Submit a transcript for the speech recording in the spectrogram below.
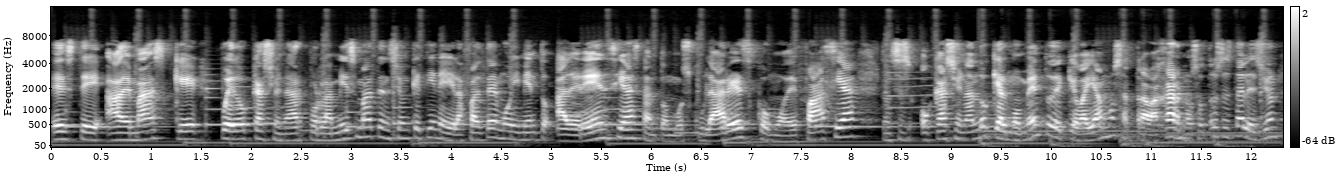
este, además que puede ocasionar por la misma tensión que tiene y la falta de movimiento, adherencias, tanto musculares como de fascia, entonces ocasionando que al momento de que vayamos a trabajar nosotros esta lesión,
